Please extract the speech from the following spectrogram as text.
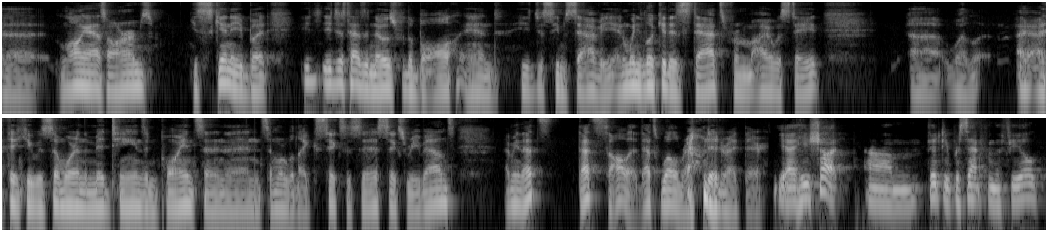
uh long ass arms. He's skinny, but he, he just has a nose for the ball, and he just seems savvy. And when you look at his stats from Iowa State, uh, well, I, I, think he was somewhere in the mid teens in points and then somewhere with like six assists, six rebounds. I mean, that's that's solid. That's well rounded right there. Yeah, he shot um, 50% from the field,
